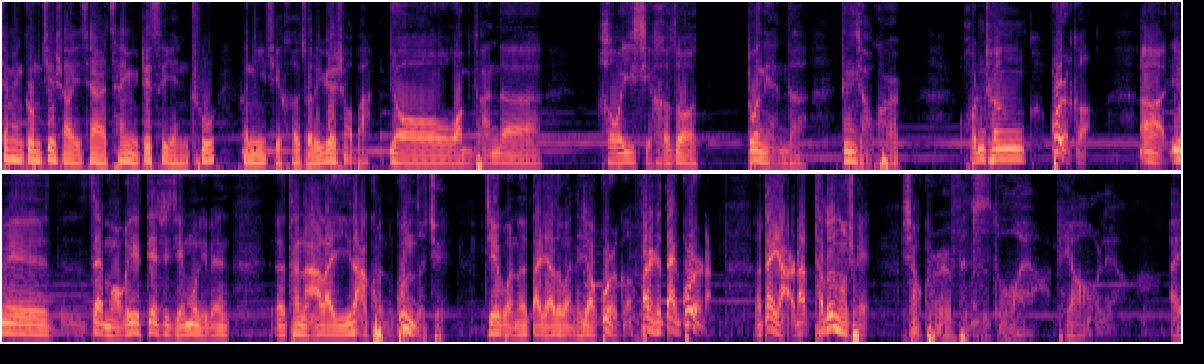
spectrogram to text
下面给我们介绍一下参与这次演出和你一起合作的乐手吧。有我们团的和我一起合作多年的丁小奎，混称棍儿哥啊，因为在某个电视节目里边，呃，他拿了一大捆棍子去，结果呢，大家都管他叫棍儿哥，凡是带棍儿的、呃带眼儿的，他都能吹。小奎粉丝多呀，漂亮啊，哎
